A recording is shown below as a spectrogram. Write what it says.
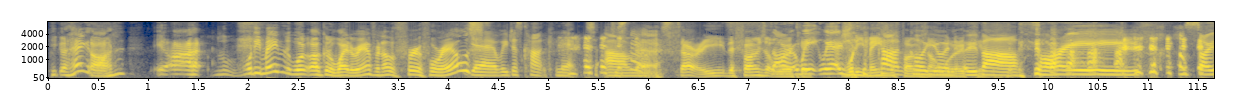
he go, hang on, Uh, what do you mean? What, I've got to wait around for another three or four hours? Yeah, we just can't connect. Um, Sorry, the phone's not Sorry, working. we, we actually what do you mean can't the phone's call you an working? Uber. Sorry. I'm so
